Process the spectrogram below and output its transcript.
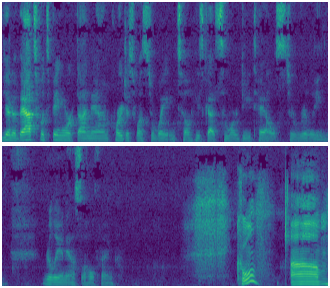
you know, that's what's being worked on now, and Corey just wants to wait until he's got some more details to really, really announce the whole thing. Cool. Um,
